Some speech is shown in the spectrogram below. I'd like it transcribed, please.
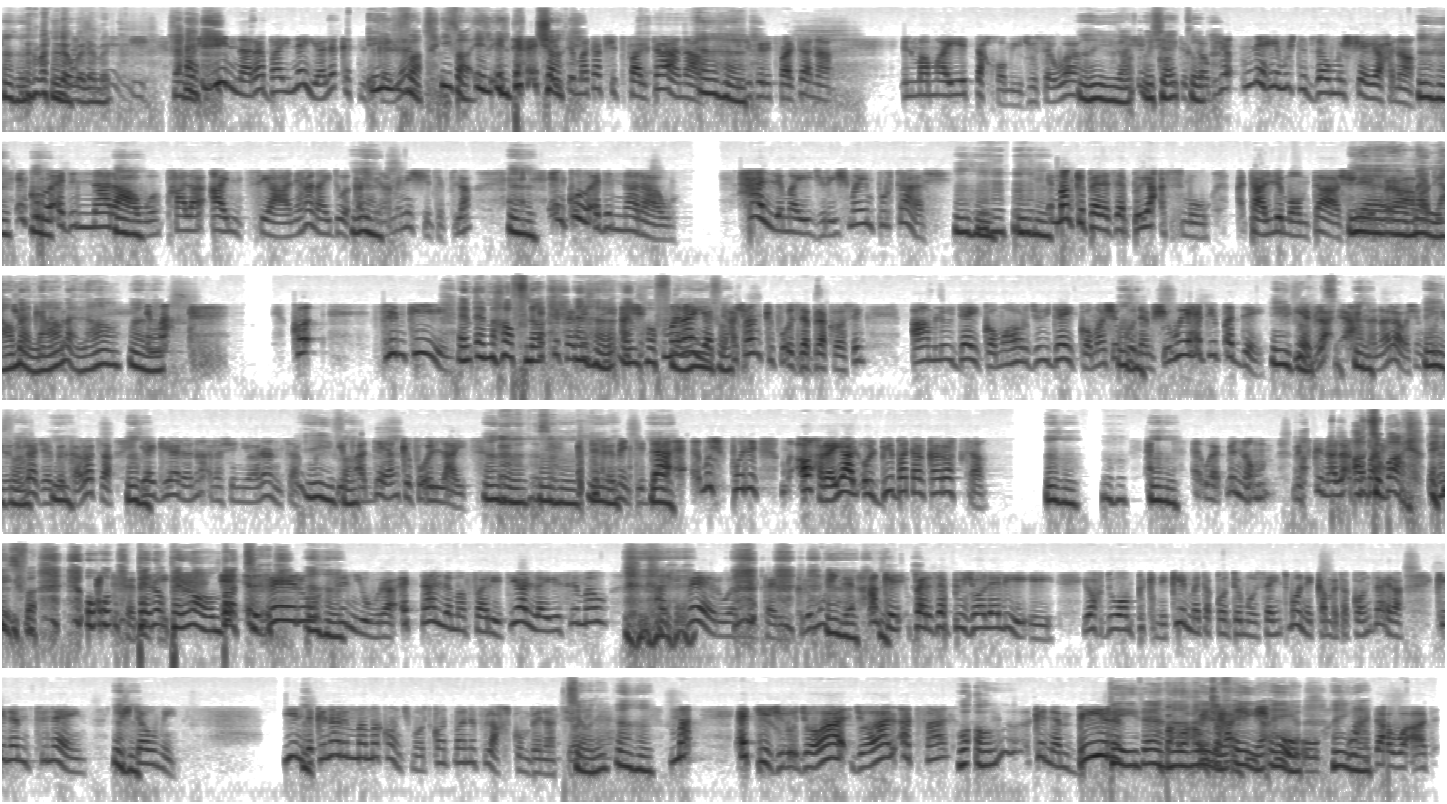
Mal-ewwel hemmhekk. Jien nara bajnejja l qed nitkellem. Iva, iva, il-biċċa. Inti ma tafx it-tfal tagħna, jiġifieri t-tfal tagħna il-mamajiet tagħhom jiġu sewwa. Iva, mhux hekk. Neħi mhux nibżgħu mix-xejn aħna. Inkunu qegħdin naraw bħala anzjani, ħa ngħidu hekk għax minix xi tifla. Inkunu qegħdin naraw ħalli ma jiġrix ma jimpurtax. Mhm, mhm, mhm. Imma anki per eżempju jaqsmu tal-limom ta' xibra. Mella, mella, mella. Imma flimkien. Hemm ħafna. Malajja, iva. għax anki fuq zebra crossing, għamlu jdejkom, uħorġu jdejkom, għax ikun hemm xi wieħed jibqa' dej. Iva, aħna naraw għax nkun iva. raġel bil-karozza, jgħid li jara naqra x'injoranza. Jibqa' dej anki fuq il-lajt. Tifhem inti, da mhux puri oħra jgħalqu l-biba tal-karozza. Għet minnom miskina laqqa. Subar, iva. Pero, pero, bat. Eh, veru, sinjura, et tallem affarit, jalla jisimaw, għax veru għem il-periklu, mux le. Anke, per eżempju, ġole liqi, joħdu għom piknik, kien meta kontu mur Saint Monica, meta kont zaħira, kien hemm t-nejn, nixtew min. Jien dakinhar imma ma kontx mort, kont ma niflaħx kombinazzjoni. Ma qed jiġru ġo għal atfal. Kien hemm bir. Waħda waqgħet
